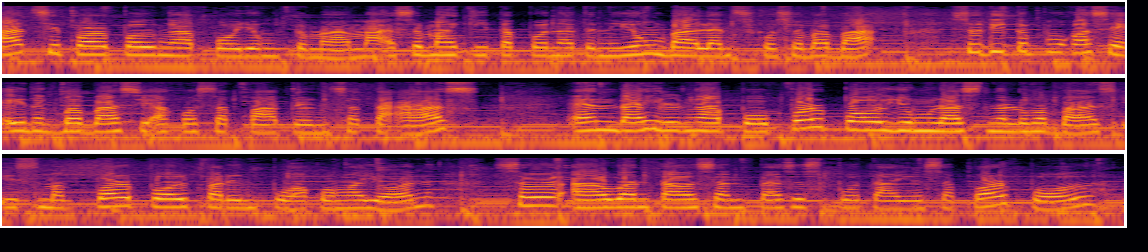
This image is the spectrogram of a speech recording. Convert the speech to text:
at si purple nga po yung tumama. So makikita po natin yung balance ko sa baba. So dito po kasi ay nagbabase ako sa pattern sa taas. And dahil nga po purple yung last na lumabas is mag purple pa rin po ako ngayon. So uh, ah, 1,000 pesos po tayo sa purple.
